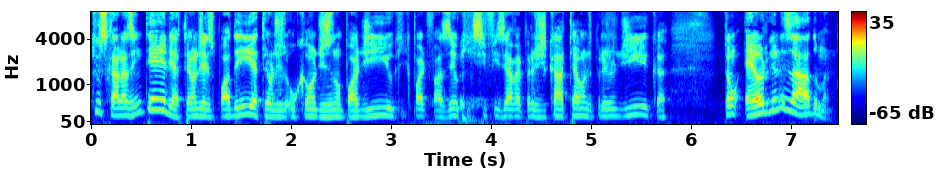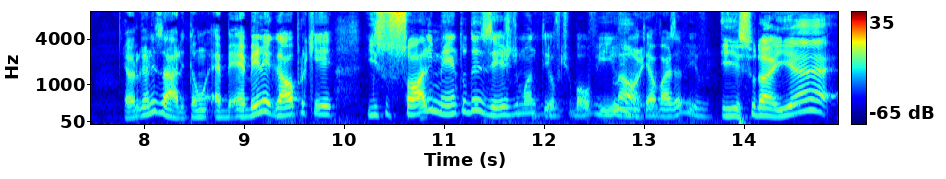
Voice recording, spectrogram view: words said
que os caras entendem, até onde eles podem ir, até onde, o onde eles não podem ir, o que, que pode fazer, o que, que se fizer vai prejudicar, até onde prejudica. Então é organizado, mano. É organizado. Então é, é bem legal porque isso só alimenta o desejo de manter o futebol vivo, Não, manter a Varsa viva. E isso daí é.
